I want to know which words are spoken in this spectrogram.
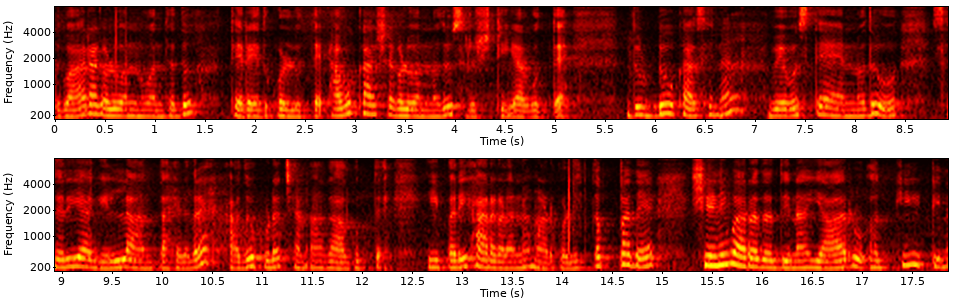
ದ್ವಾರಗಳು ಅನ್ನುವಂಥದ್ದು ತೆರೆದುಕೊಳ್ಳುತ್ತೆ. ಅವಕಾಶಗಳು ಅನ್ನೋದು ಸೃಷ್ಟಿಯಾಗುತ್ತೆ. ದುಡ್ಡು ಕಾಸಿನ ವ್ಯವಸ್ಥೆ ಅನ್ನೋದು ಸರಿಯಾಗಿಲ್ಲ ಅಂತ ಹೇಳಿದ್ರೆ ಅದು ಕೂಡ ಚೆನ್ನಾಗಾಗುತ್ತೆ. ಈ ಪರಿಹಾರಗಳನ್ನು ಮಾಡಿಕೊಳ್ಳಿ. ತಪ್ಪದೆ ಶನಿವಾರದ ದಿನ ಯಾರು ಅಕ್ಕಿ ಹಿಟ್ಟಿನ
